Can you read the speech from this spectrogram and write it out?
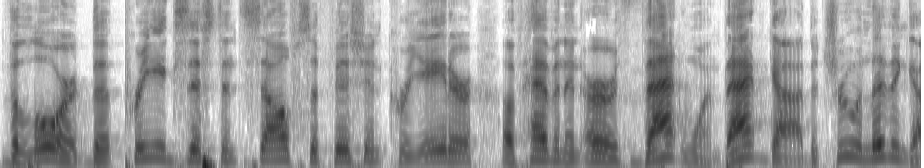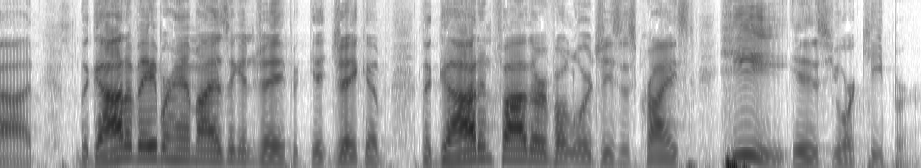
the Lord, the pre existent, self sufficient creator of heaven and earth, that one, that God, the true and living God, the God of Abraham, Isaac, and Jacob, the God and Father of our Lord Jesus Christ, He is your keeper.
